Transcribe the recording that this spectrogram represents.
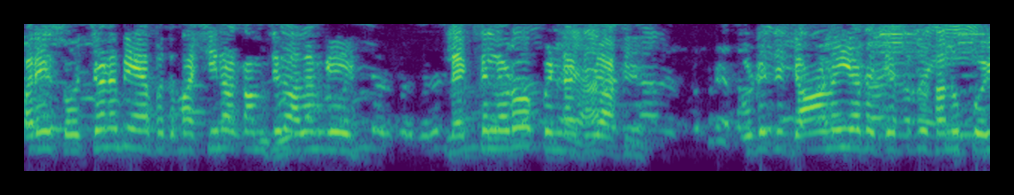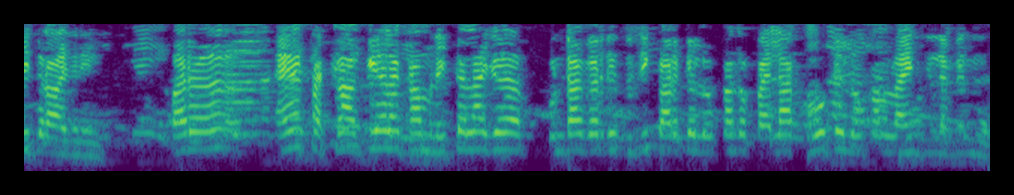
ਪਰ ਇਹ ਸੋਚਣ ਵੀ ਐ ਬਦਮਾਸ਼ੀ ਨਾਲ ਕੰਮ ਚਲਾ ਲੈਣਗੇ। ਇਲੈਕਸ਼ਨ ਲੜੋ ਪਿੰਡਾਂ 'ਚ ਜਾ ਕੇ। ਤੁਹਾਡੇ 'ਚ ਜਾਣ ਹੋਈ ਆ ਤਾਂ ਜਿੱਤ ਤੋਂ ਸਾਨੂੰ ਕੋਈ ਇਤਰਾਜ਼ ਨਹੀਂ। ਪਰ ਐ ਧੱਕਾ ਅੱਗੇ ਵਾਲਾ ਕੰਮ ਨਹੀਂ ਚੱਲਣਾ ਜਿਹੜਾ ਗੁੰਡਾਗਰਦੀ ਤੁਸੀਂ ਕਰਕੇ ਲੋਕਾਂ ਤੋਂ ਫੈਲਾ ਖੋ ਕੇ ਲੋਕਾਂ ਨੂੰ ਲਾਈਨ 'ਚ ਲੱਗਣ ਦਿਓ।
